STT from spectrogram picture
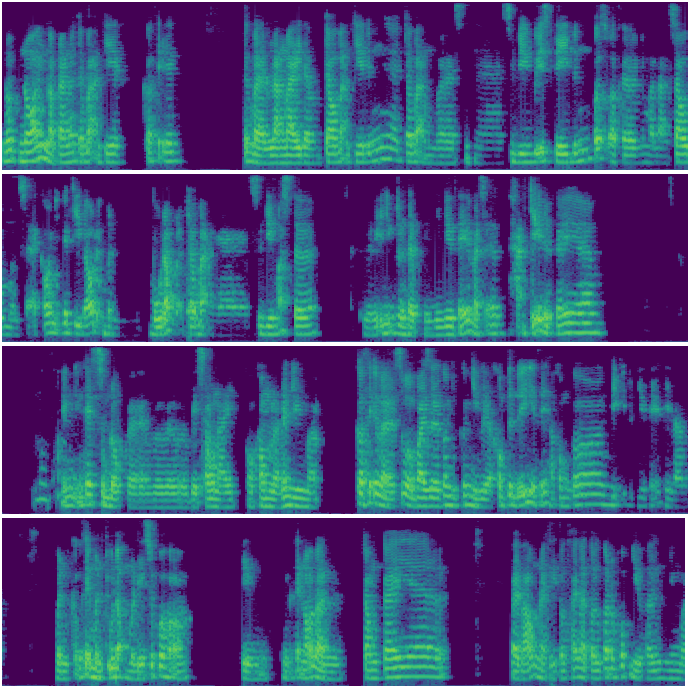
nói nói làm ra nó cho bạn kia. Có thể tức là lần này là cho bạn kia đứng cho bạn uh, sinh viên PhD đứng first author nhưng mà lần sau mình sẽ có những cái chi đó để mình bù đắp lại cho bạn uh, sinh viên master. Thì mình nghĩ những trường hợp như thế là sẽ hạn chế được cái uh, những, những cái xung đột về, về, về, về sau này. Còn không là nếu như mà có thể là supervisor có có nhiều người không tin ý như thế họ không có nghĩ được như thế thì là mình có thể mình chủ động mình đề xuất với họ. Thì mình có thể nói là trong cái bài báo này thì tôi thấy là tôi có đóng góp nhiều hơn nhưng mà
